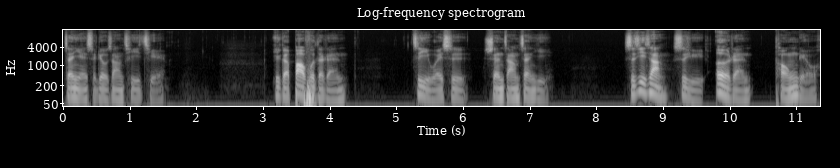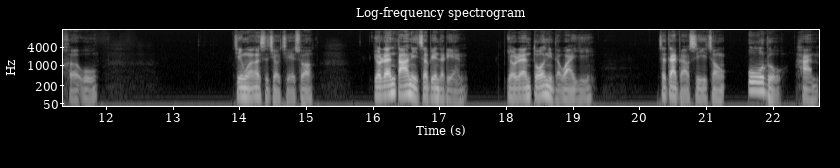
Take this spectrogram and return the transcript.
箴言十六章七节。一个报复的人，自以为是伸张正义，实际上是与恶人同流合污。经文二十九节说：“有人打你这边的脸，有人夺你的外衣。”这代表是一种侮辱和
